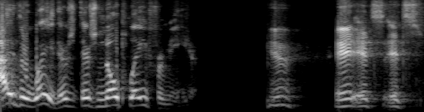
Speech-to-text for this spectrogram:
Either way, there's there's no play for me here. Yeah, it, it's it's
